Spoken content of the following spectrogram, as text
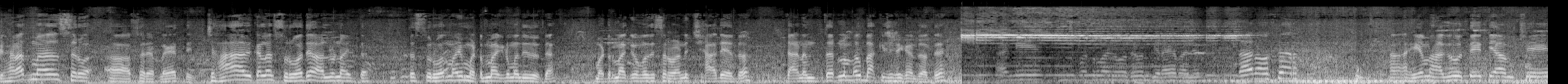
घरात माझं सर्व सॉरी आपलं काय ते चहा विकायला सुरुवातीला आलो नाही तर तर सुरुवात माझी मटन मार्केटमध्येच होत्या. मटन मार्केटमध्ये सर्वांनी चहा द्यायचं. त्यानंतर ना मग बाकीच्या ठिकाणी जाते. आणि मटन मार्केटमध्ये नमस्कार. हा हे मागे होते ते आमचे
